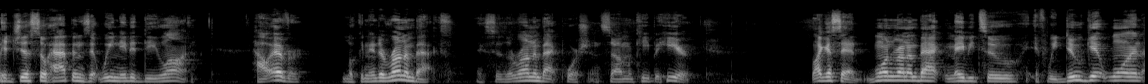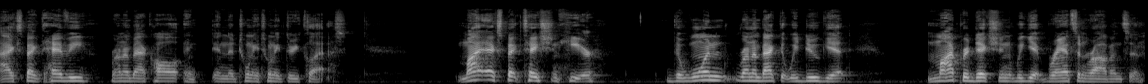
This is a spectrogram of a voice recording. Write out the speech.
It just so happens that we need a D line. However, looking into running backs, this is a running back portion, so I'm gonna keep it here. Like I said, one running back, maybe two. If we do get one, I expect heavy running back haul in, in the 2023 class. My expectation here, the one running back that we do get, my prediction, we get Branson Robinson.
